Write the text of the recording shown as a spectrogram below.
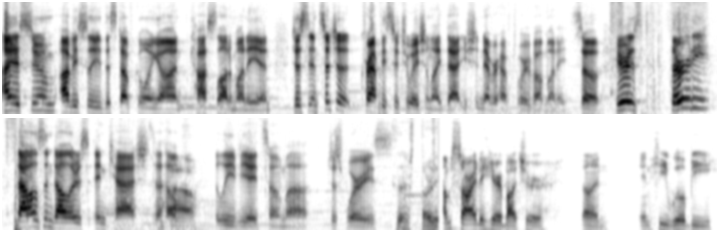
I assume, obviously, the stuff going on costs a lot of money, and just in such a crappy situation like that, you should never have to worry about money. So here is $30,000 in cash to help Wow. alleviate some uh, just worries. There's 30. I'm sorry to hear about your son, and he will be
